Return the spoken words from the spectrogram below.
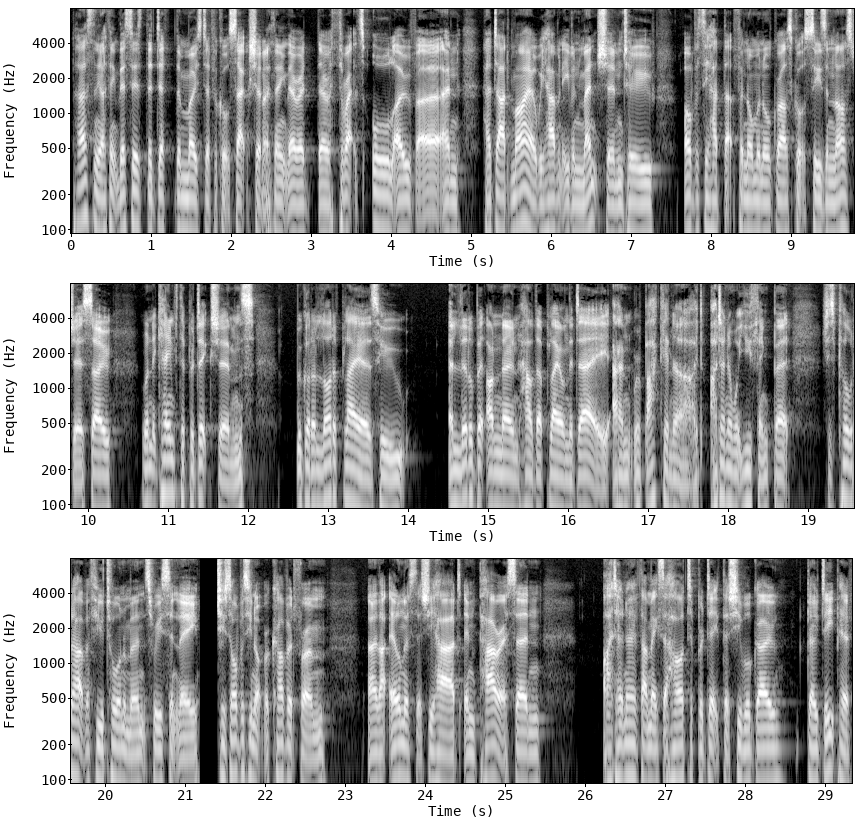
personally, I think this is the diff- the most difficult section. I think there are there are threats all over, and her dad Maia we haven't even mentioned, who obviously had that phenomenal grass court season last year. So when it came to the predictions, we've got a lot of players who a little bit unknown how they'll play on the day. And Rybakina, I, I don't know what you think, but she's pulled out of a few tournaments recently. She's obviously not recovered from uh, that illness that she had in Paris, and I don't know if that makes it hard to predict that she will go go deep here.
